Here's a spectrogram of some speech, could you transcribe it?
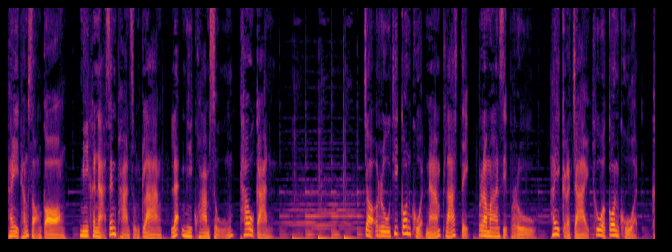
ให้ทั้งสองกอง มีขนาดเส้นผ่านศูนย์กลาง และมีความสูงเท่ากัน เจาะรูที่ก้นขวดน้ำพลาสติกประมาณ 10 รู ให้กระจายทั่วก้นขวด ข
